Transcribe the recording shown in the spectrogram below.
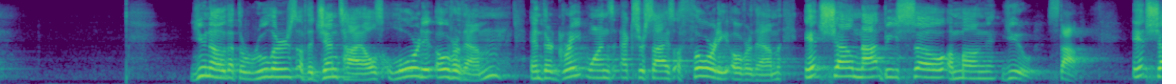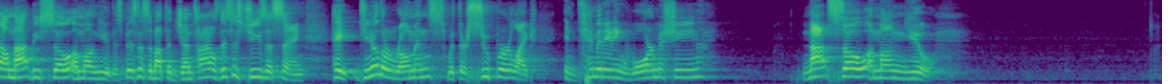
You know that the rulers of the Gentiles lord it over them and their great ones exercise authority over them. It shall not be so among you. Stop. It shall not be so among you. This business about the Gentiles, this is Jesus saying, hey, do you know the Romans with their super, like, intimidating war machine? Not so among you.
